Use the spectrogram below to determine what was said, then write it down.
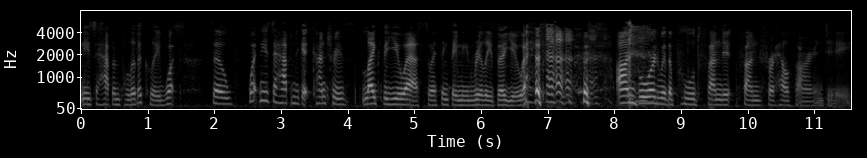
needs to happen politically. What, so what needs to happen to get countries like the U.S., so I think they mean really the U.S., on board with a pooled fund, fund for health R&D?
